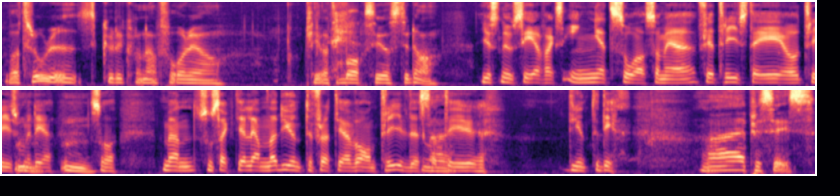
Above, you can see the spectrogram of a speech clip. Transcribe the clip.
vad tror du skulle kunna få dig att kliva tillbaks just idag? Just nu ser jag faktiskt inget så som är, för jag trivs där jag är och trivs med det. Mm. Så, men som sagt, jag lämnade ju inte för att jag vantrivdes. Så att det, är ju, det är ju inte det. Nej, precis.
